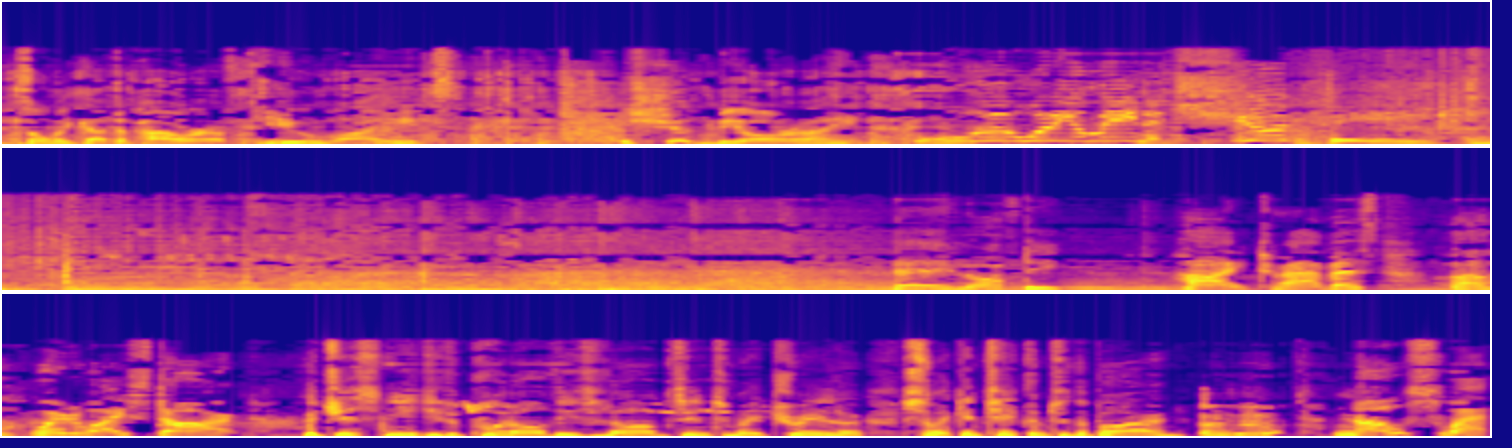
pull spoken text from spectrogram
it's only got to power a few lights. It should be all right. Well, what do you mean it should be? Hey, Lofty. Hi, Travis. Uh, where do I start? I just need you to put all these logs into my trailer so I can take them to the barn. Mm-hmm. No sweat.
